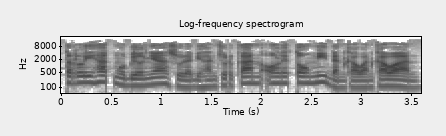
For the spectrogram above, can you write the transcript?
terlihat mobilnya sudah dihancurkan oleh Tommy dan kawan-kawan.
